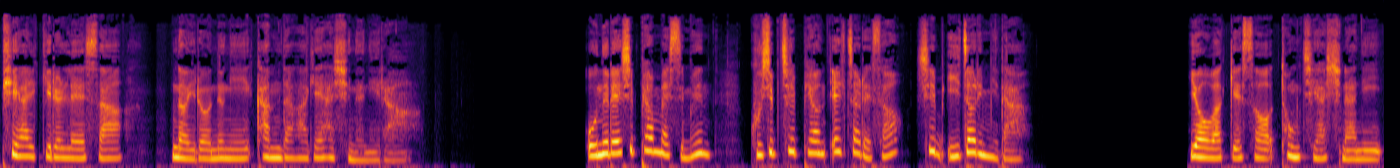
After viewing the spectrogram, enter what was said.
피할 길을 내사 너희로 능히 감당하게 하시느니라. 오늘의 시편 말씀은 97편 1절에서 12절입니다. 여호와께서 통치하시나니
